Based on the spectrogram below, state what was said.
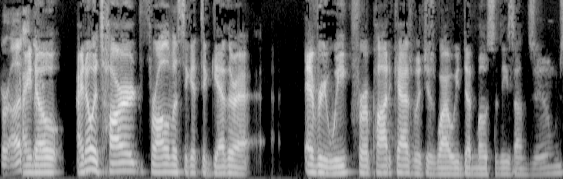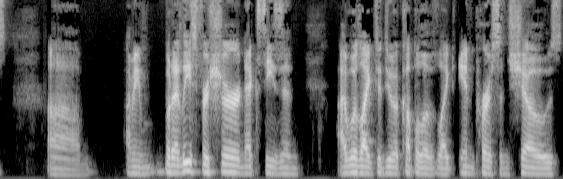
for us, I know I know it's hard for all of us to get together every week for a podcast, which is why we've done most of these on Zooms. Um, I mean, but at least for sure next season, I would like to do a couple of like in person shows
